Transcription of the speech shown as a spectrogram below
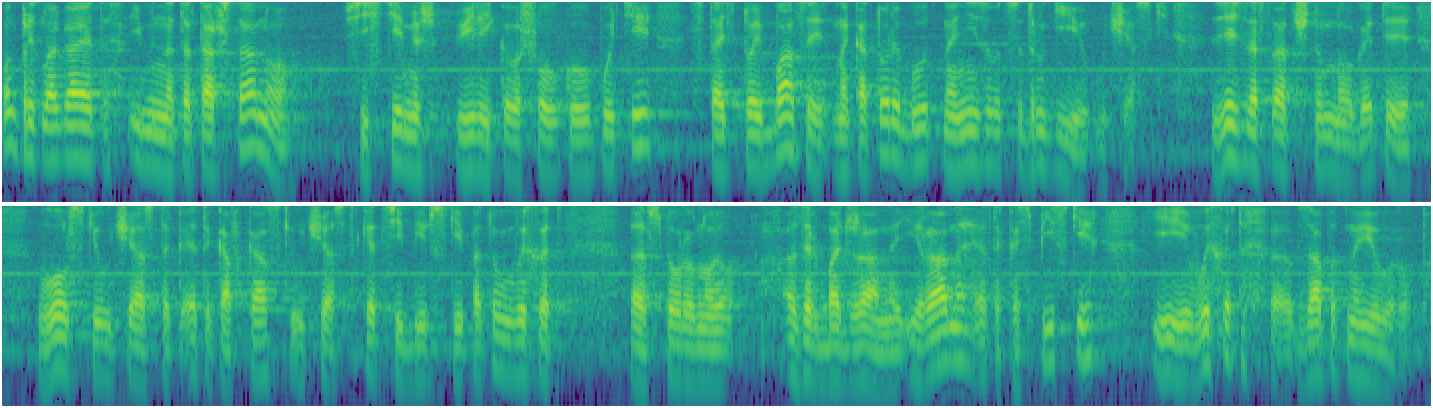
Он предлагает именно Татарстану в системе Великого Шелкового пути стать той базой, на которой будут нанизываться другие участки. Здесь достаточно много. Это Волжский участок, это Кавказский участок, это Сибирский. Потом выход э, в сторону Азербайджана, Ирана, это Каспийский. И выход э, в Западную Европу.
